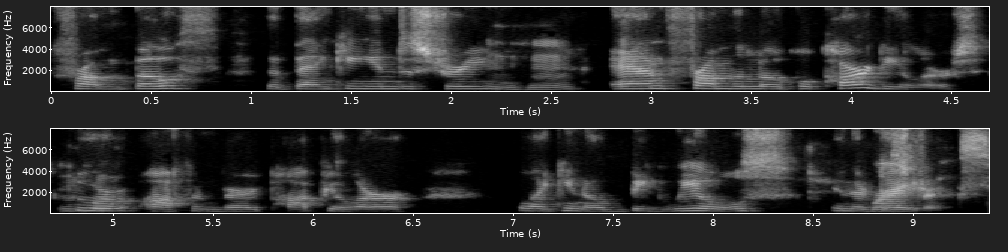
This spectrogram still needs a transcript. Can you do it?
from both the banking industry Mm-hmm. and from the local car dealers who Mhm. are often very popular like you know big wheels in their Right. districts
